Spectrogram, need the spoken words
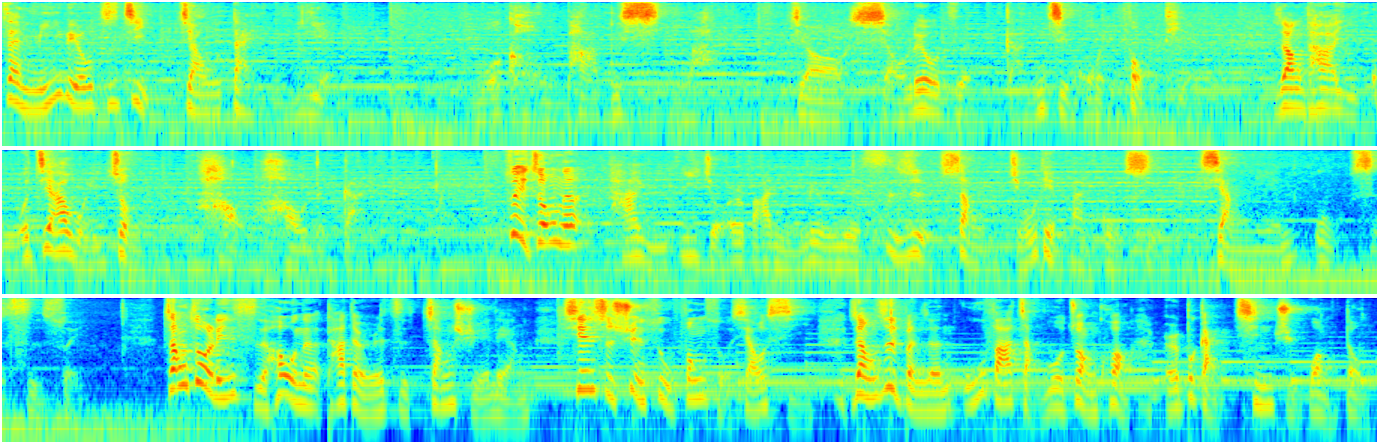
在弥留之际交代遗言：我恐怕不行。叫小六子赶紧回奉天，让他以国家为重，好好的干。最终呢，他于一九二八年六月四日上午九点半过世，享年五十四岁。张作霖死后呢，他的儿子张学良先是迅速封锁消息，让日本人无法掌握状况而不敢轻举妄动。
